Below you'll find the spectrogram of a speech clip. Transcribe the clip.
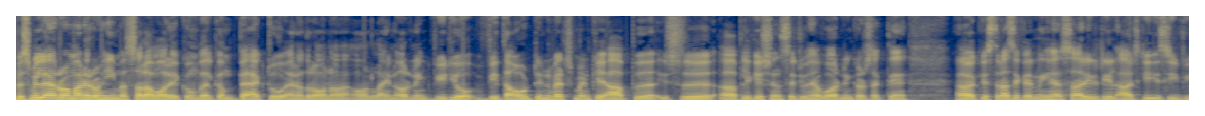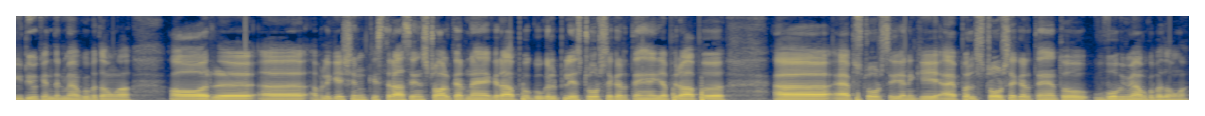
बिसमीम अल्लाम welcome back to another online earning video. Without investment के आप इस एप्लीकेशन से जो है वो अर्निंग कर सकते हैं। uh, किस तरह से करनी है सारी डिटेल आज की इसी वीडियो के अंदर मैं आपको बताऊँगा। और एप्लीकेशन किस तरह से इंस्टॉल करना है अगर आप गूगल प्ले स्टोर से करते हैं या फिर आप ऐप स्टोर से यानी कि एप्पल स्टोर से करते हैं तो वो भी मैं आपको बताऊँगा।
